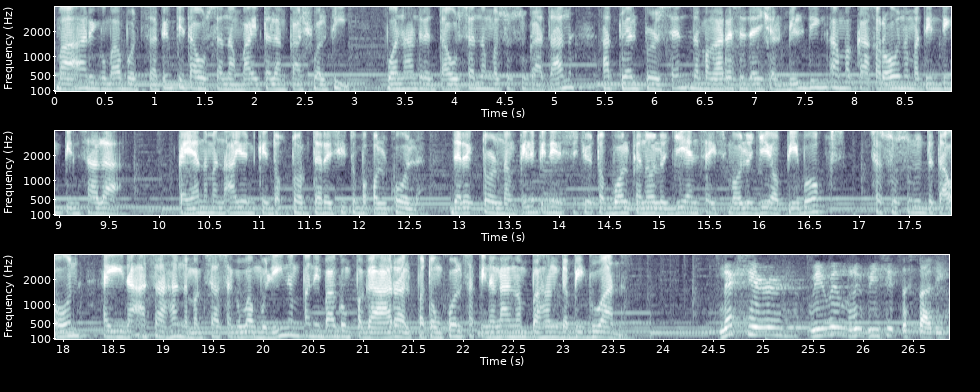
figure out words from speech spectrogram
maaaring umabot sa 50,000 ng maitalang casualty, 100,000 ng masusugatan at 12% ng mga residential building ang magkakaroon ng matinding pinsala. Kaya naman ayon kay Dr. Teresito Bacolcol, Director ng Philippine Institute of Volcanology and Seismology o PBOX, sa susunod na taon ay inaasahan na magsasagawa muli ng panibagong pag-aaral patungkol sa pinangangambahang dabiguan. Next year, we will revisit the study.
